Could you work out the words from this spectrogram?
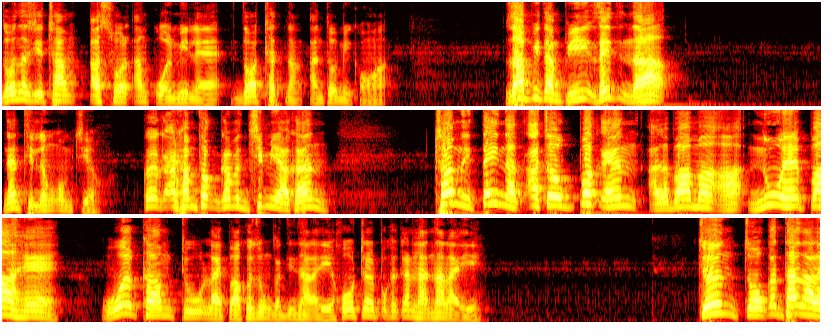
dona ji tham aswal ang kol mi le do that nang an to mi ko ha นั่นที่ลงอมเจียวก็การทำทุกกันเป็ชิมยากันทรัมป์นี่เต้นนักอาจจะบักเอ็นอลาบามาอะนู่เฮป้าเห้ welcome to ไลปาก็ซุงกันที่นั่นเลยโฮเทลปักกันหลานนั่นเลยจนโจกันท่านอะไร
